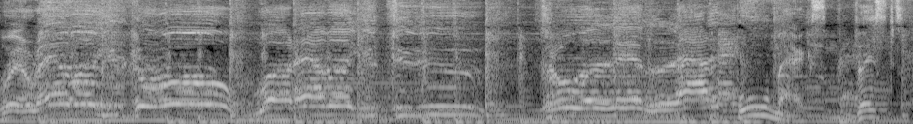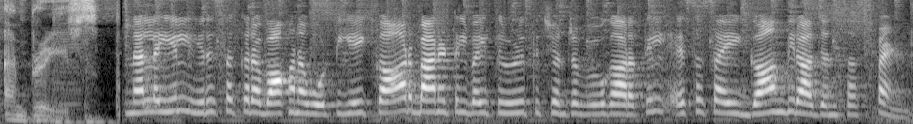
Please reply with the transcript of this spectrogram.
Wherever you go, whatever you do, throw a little at it. Omax, Vest and Briefs. நெல்லையில் இருசக்கர வாகன ஓட்டியை கார் பேனட்டில் வைத்து இழுத்துச் சென்ற விவகாரத்தில் எஸ்எஸ்ஐ காந்திராஜன் சஸ்பெண்ட்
